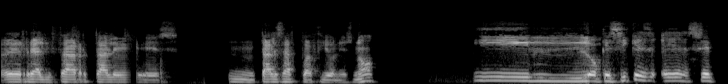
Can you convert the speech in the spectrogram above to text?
eh, realizar tales, mm, tales actuaciones, ¿no? Y lo que sí que eh, se,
